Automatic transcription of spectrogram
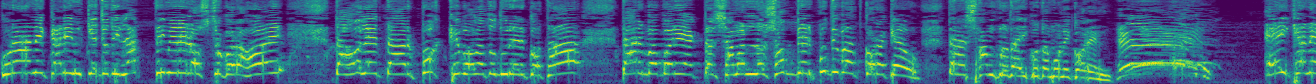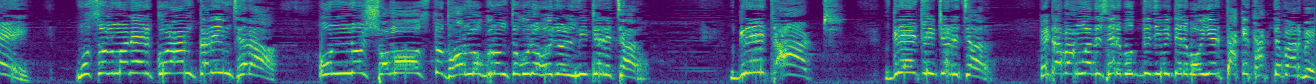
কোরআনে কারিমকে যদি লাত্তি মেরে নষ্ট করা হয় তাহলে তার পক্ষে বলা তো দূরের কথা তার ব্যাপারে একটা সামান্য শব্দের প্রতিবাদ করাকেও তারা সাম্প্রদায়িকতা মনে করেন। এইখানে মুসলমানের কোরআন করিম ছাড়া অন্য সমস্ত ধর্মগ্রন্থগুলো হইল literature great art great literature এটা বাংলাদেশের বুদ্ধিজীবীদের বইয়ের তাকে থাকতে পারবে।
